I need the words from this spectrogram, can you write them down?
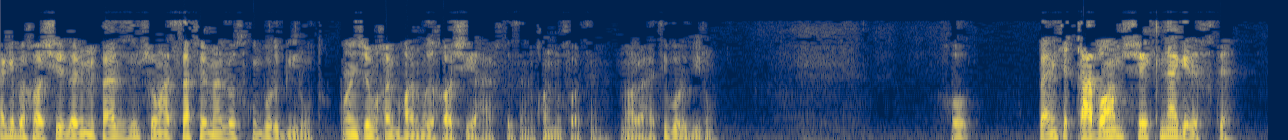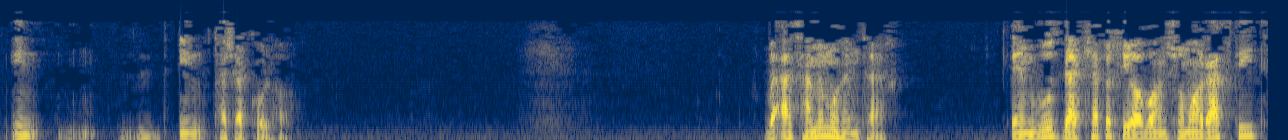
اگه به حاشیه داریم می‌پردازیم شما از صفحه من لطف کن برو بیرون. ما اینجا می‌خوایم های مورد حاشیه حرف بزنیم خانم فاطمه. ناراحتی برو بیرون. خب؟ برای اینکه قوام شکل نگرفته. این این تشکل ها و از همه مهمتر امروز در کف خیابان شما رفتید.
